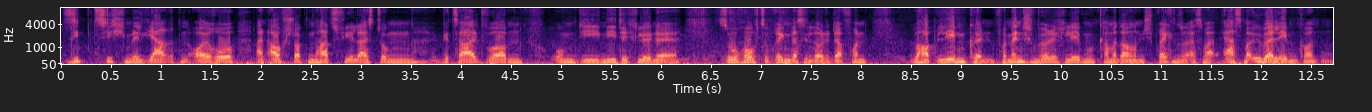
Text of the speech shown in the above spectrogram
70 Milliarden Euro an aufstockenden Hartz IV-Leistungen gezahlt worden, um die Niedriglöhne so hoch zu bringen, dass die Leute davon überhaupt leben könnten. Von menschenwürdig leben kann man da noch nicht sprechen, sondern erstmal erstmal überleben konnten.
